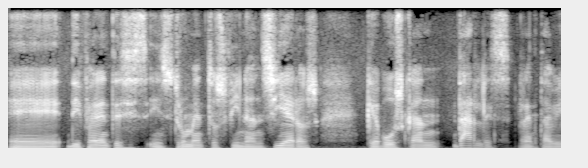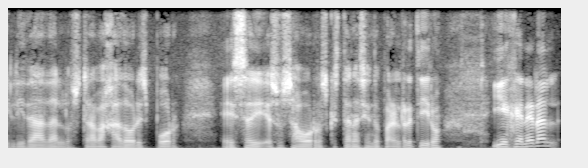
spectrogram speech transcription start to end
eh, diferentes instrumentos financieros que buscan darles rentabilidad a los trabajadores por esos ahorros que están haciendo para el retiro. Y en general,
